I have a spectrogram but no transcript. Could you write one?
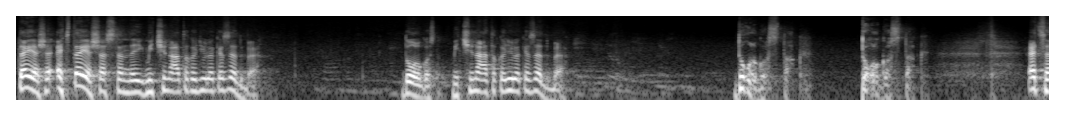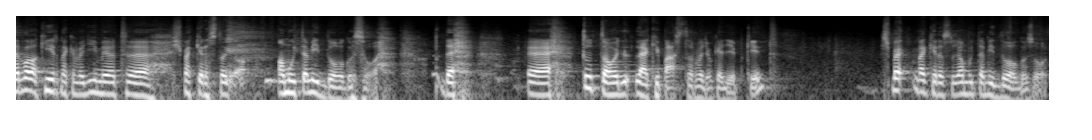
teljes, egy teljes esztendeig mit csináltak a gyülekezetbe? Dolgoztak. Mit csináltak a gyülekezetbe? Dolgoztak. Dolgoztak. Egyszer valaki írt nekem egy e-mailt, és megkérdezte, hogy amúgy te mit dolgozol. De e, tudta, hogy lelkipásztor vagyok egyébként. És megkérdezte, hogy amúgy te mit dolgozol.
